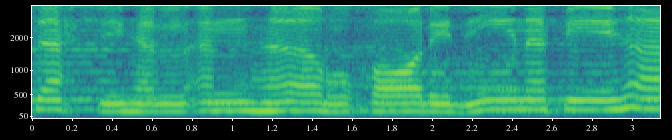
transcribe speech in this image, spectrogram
تحتها الأنهار خالدين فيها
